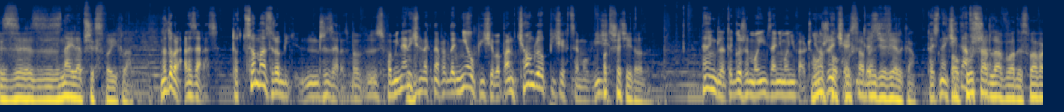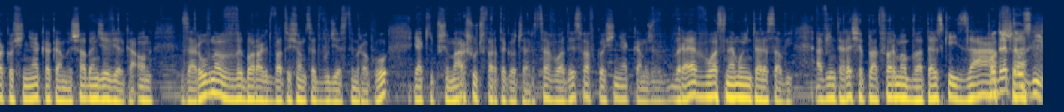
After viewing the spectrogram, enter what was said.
z, z, najlepszych swoich lat. No dobra, ale zaraz. To co ma zrobić, czy zaraz, bo wspominaliśmy tak naprawdę nie o PiSie, bo pan ciągle o PiSie chce mówić. O trzeciej drodze. Dlatego że moim zdaniem oni walczą Nie o no, życie. Pokusa jest, będzie wielka. to jest najciekawsze. Pokusa dla Władysława Kosiniaka-Kamysza będzie wielka. On zarówno w wyborach w 2020 roku, jak i przy marszu 4 czerwca Władysław Kosiniak-Kamysz wbrew własnemu interesowi, a w interesie Platformy Obywatelskiej zawsze... Podreptał z nimi.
